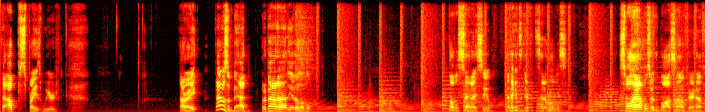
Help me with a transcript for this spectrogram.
The up sprite is weird. Alright. That wasn't bad. What about uh, the other level? Level set, I assume. I think it's a different set of levels. Small animals are the boss. Oh, fair enough.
